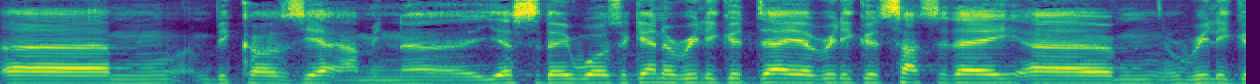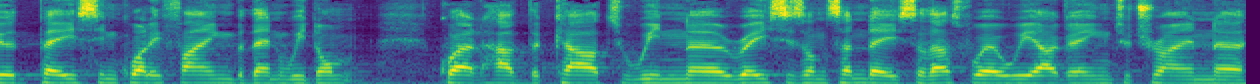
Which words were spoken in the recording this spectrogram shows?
um, because yeah i mean uh, yesterday was again a really good day a really good saturday um, really good pace in qualifying but then we don't quite have the car to win uh, races on sunday so that's where we are going to try and uh,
